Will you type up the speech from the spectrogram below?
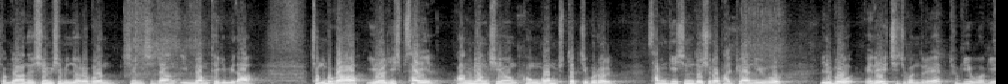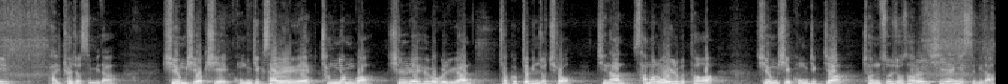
존경하는 시흥시민 여러분, 시흥시장 임병택입니다. 정부가 2월 24일 광명시흥 공공주택지구를 3기 신도시로 발표한 이후 일부 LH 직원들의 투기 의혹이 밝혀졌습니다. 시흥시 역시 공직사회의 청렴과 신뢰 회복을 위한 적극적인 조치로 지난 3월 5일부터 시흥시 공직자 전수조사를 시행했습니다.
